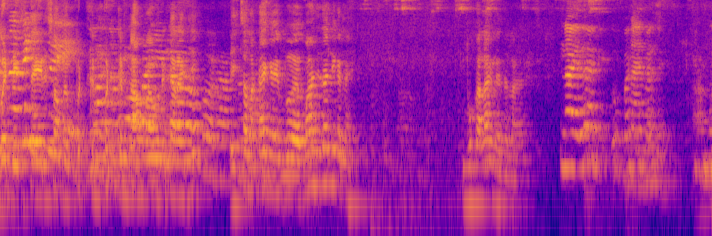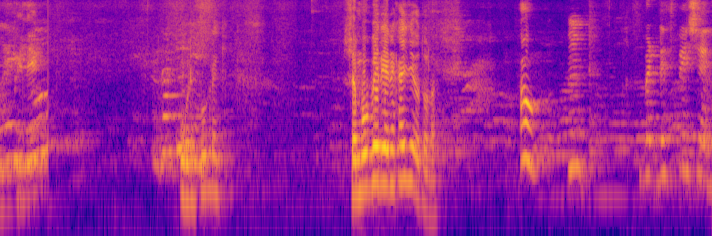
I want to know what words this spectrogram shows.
बर्थडेची तयारी आहे. पटकन पटकन रावण करायची. हे चला काय काय भाजी झाली का नाही? भुका लागल्या त्याला फिलिंग उघडे उघडे. शंभू बिर्याणी खायची हो तुला? हो. बर्थडे स्पेशल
